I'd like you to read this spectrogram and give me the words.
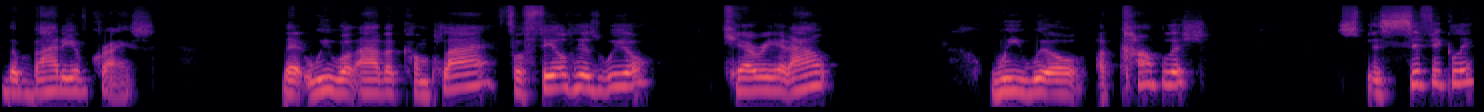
the body of Christ, that we will either comply, fulfill his will, carry it out, we will accomplish specifically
